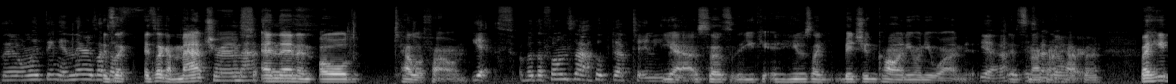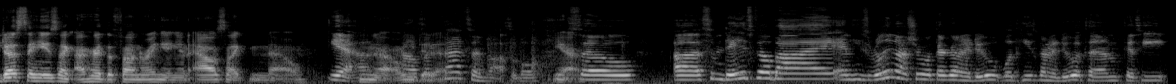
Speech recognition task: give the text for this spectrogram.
the only thing in there is like It's a like it's like a mattress, mattress. and then an old telephone. yes, but the phone's not hooked up to anything. Yeah, so it's, you can, he was like, "Bitch, you can call anyone you want. yeah, it's, not, gonna, work. happen." But he does say he's like, "I heard the phone ringing," and Al's like, "No, Yeah, no, I he was didn't." like, that's impossible. yeah, So Uh, some days go by, and he's really not sure what they're gonna do, what he's gonna do with him, because he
